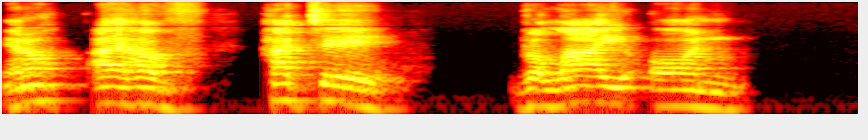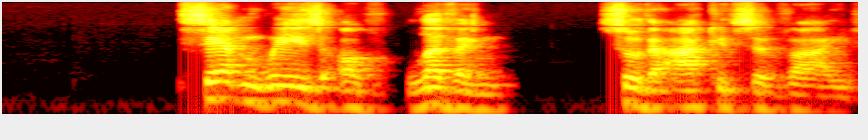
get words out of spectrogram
You know, I have had to rely on certain ways of living so that I could survive.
